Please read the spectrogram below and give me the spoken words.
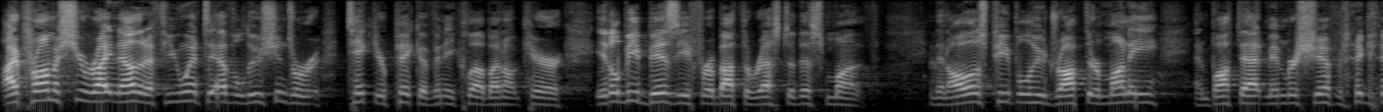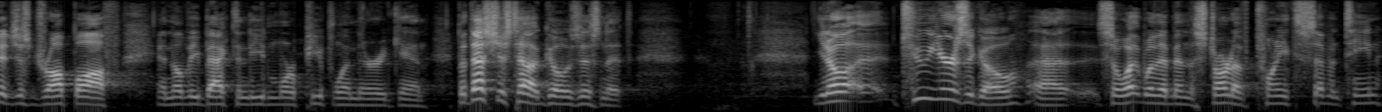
I promise you right now that if you went to evolutions or take your pick of any club, I don't care, it'll be busy for about the rest of this month. And then all those people who dropped their money and bought that membership are going to just drop off, and they'll be back to needing more people in there again. But that's just how it goes, isn't it? You know, uh, two years ago, uh, so what would have been the start of 2017,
